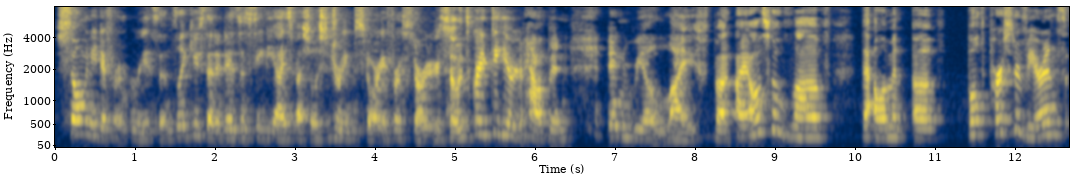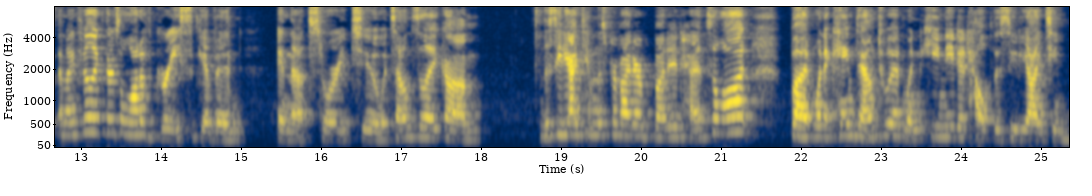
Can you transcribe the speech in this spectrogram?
so many different reasons. Like you said, it is a CDI specialist dream story for starters. So it's great to hear it happen in real life. But I also love the element of both perseverance and I feel like there's a lot of grace given in that story too. It sounds like um, the CDI team, and this provider, butted heads a lot. But when it came down to it, when he needed help, the CDI team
